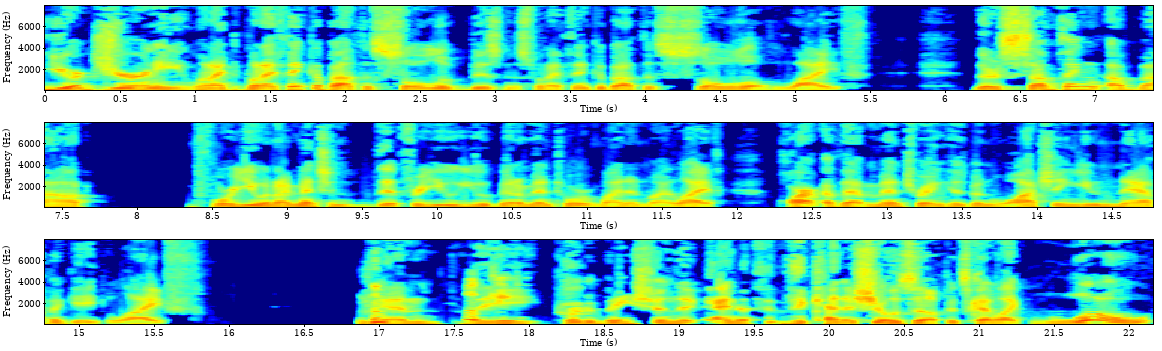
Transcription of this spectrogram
your journey when I when I think about the soul of business, when I think about the soul of life, there's something about for you, and I mentioned that for you, you have been a mentor of mine in my life. Part of that mentoring has been watching you navigate life and the perturbation that kind of that kind of shows up. It's kind of like, whoa!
